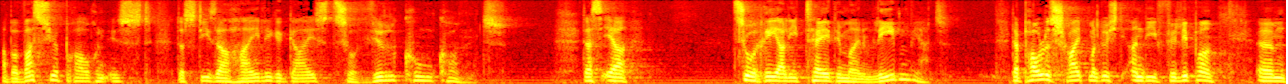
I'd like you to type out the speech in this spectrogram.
Aber was wir brauchen ist, dass dieser Heilige Geist zur Wirkung kommt, dass er zur Realität in meinem Leben wird. Der Paulus schreibt mal durch, an die Philipper, ähm,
